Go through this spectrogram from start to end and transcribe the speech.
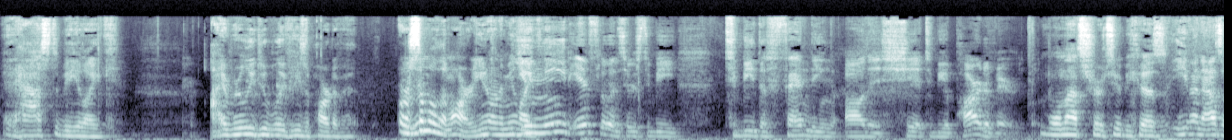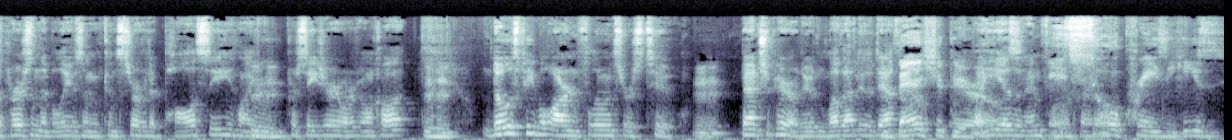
It has to be like. I really do believe he's a part of it, or some of them are. You know what I mean? Like, you need influencers to be to be defending all this shit to be a part of everything. well, that's true too. Because even as a person that believes in conservative policy, like Mm-hmm. procedure, whatever you want to call it, those people are influencers too. Ben Shapiro, dude, love that dude to death. Mm-hmm. Ben Shapiro. but he is an influencer. It's so crazy. He's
